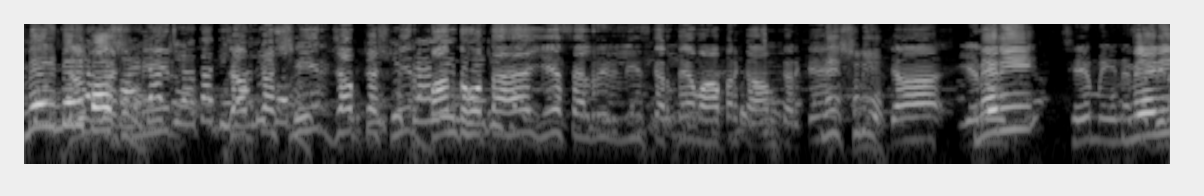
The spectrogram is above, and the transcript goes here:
मेरी- मेरी बात का सुनो। वादा किया था जब कश्मीर जब कश्मीर बंद होता है ये सैलरी रिलीज़ करते हैं वहाँ पर काम करके। नहीं सुनिए। क्या मेरी छह महीने मेरी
